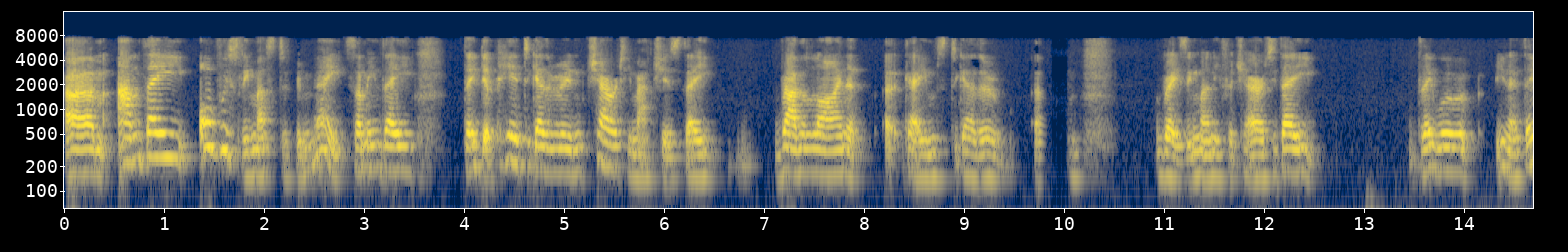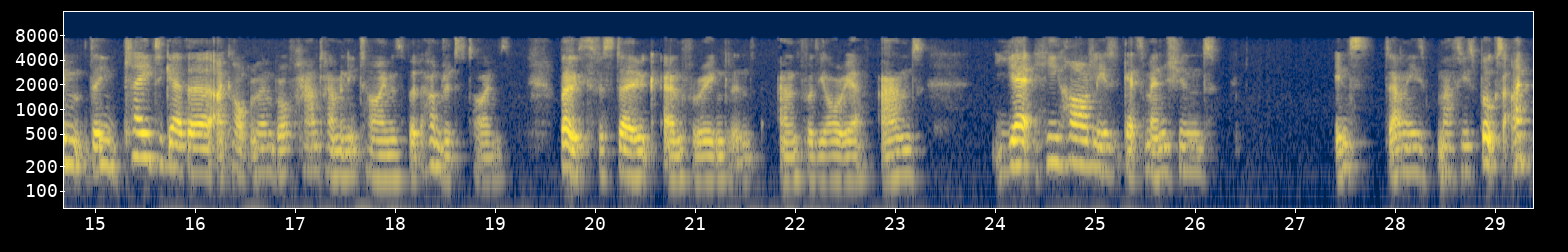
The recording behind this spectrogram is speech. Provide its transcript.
Um, and they obviously must have been mates. I mean, they they appeared together in charity matches. They ran a line at, at games together, um, raising money for charity. They they were, you know, they they played together. I can't remember offhand how many times, but hundreds of times, both for Stoke and for England and for the RAF. And yet he hardly gets mentioned in Stanley Matthews' books. I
